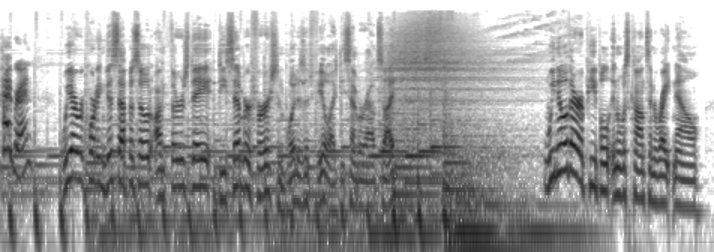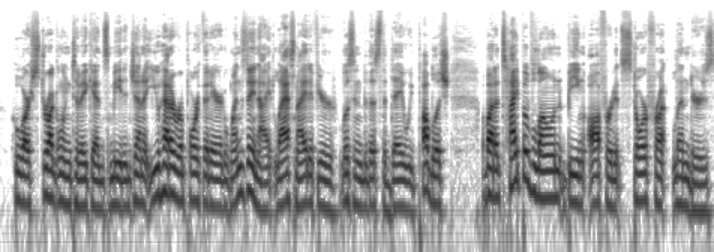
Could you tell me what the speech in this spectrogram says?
Hi, Bryan. We are recording this episode on Thursday, December 1st, and boy, does it feel like December outside. We know there are people in Wisconsin right now who are struggling to make ends meet. And Jenna, you had a report that aired Wednesday night, last night, if you're listening to this the day we publish, about a type of loan being offered at storefront lenders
